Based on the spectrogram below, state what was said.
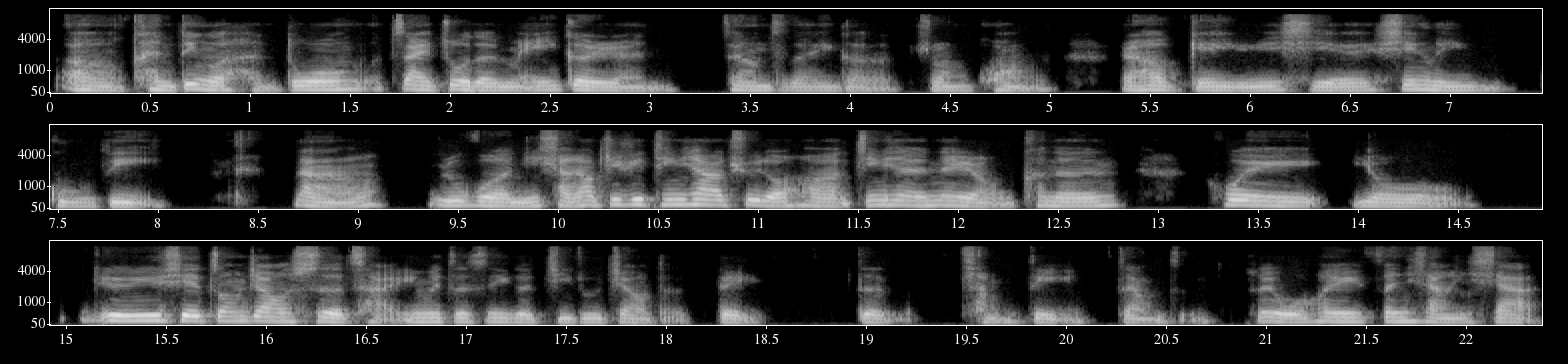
嗯、呃，肯定了很多在座的每一个人这样子的一个状况，然后给予一些心灵鼓励。那如果你想要继续听下去的话，今天的内容可能会有有一些宗教色彩，因为这是一个基督教的背的场地这样子，所以我会分享一下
